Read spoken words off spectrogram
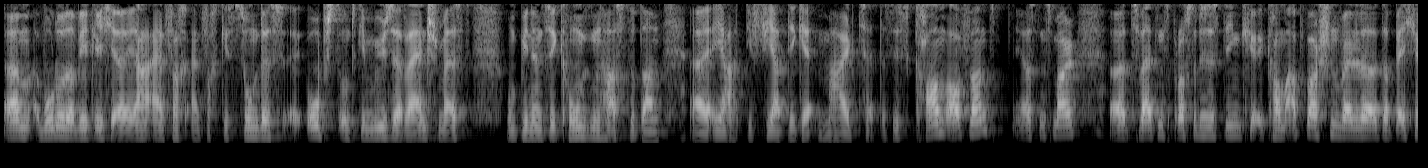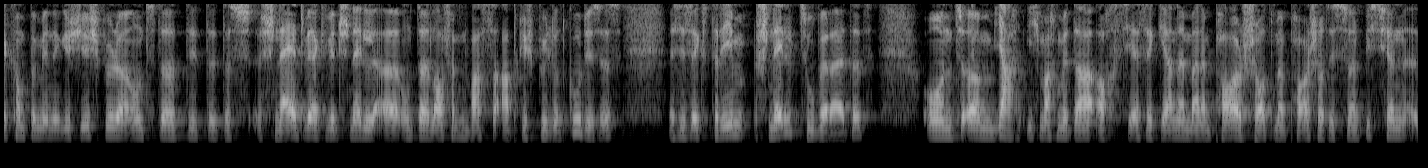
ähm, wo du da wirklich äh, ja, einfach, einfach gesundes äh, Obst und Gemüse reinschmeißt und binnen Sekunden hast du dann äh, ja, die fertige Mahlzeit. Das ist kaum Aufwand, erstens mal. Äh, zweitens brauchst du dieses Ding kaum abwaschen, weil der, der Becher kommt bei mir in den Geschirrspüler und der, die, das Schneidwerk wird schnell äh, unter laufendem Wasser abgespült und gut ist es. Es ist extrem schnell zubereitet und ähm, ja, ich mache mir da auch sehr, sehr gerne meinen Powershot. Mein Powershot ist so ein bisschen äh,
